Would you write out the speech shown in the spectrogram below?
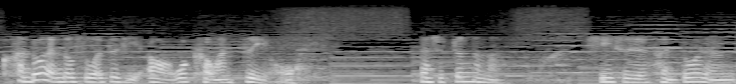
很多人都说自己哦，我渴望自由，但是真的吗？其实很多人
